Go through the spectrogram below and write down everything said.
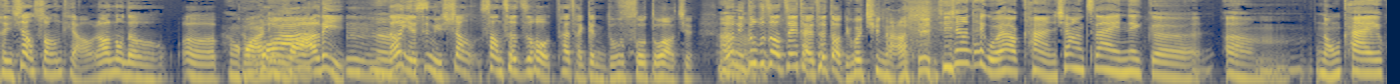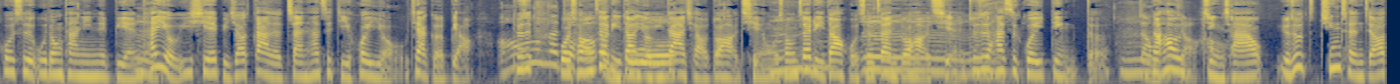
很像双条，然后弄得呃很华丽，华丽，嗯，然后也是你上上车之后，他才跟你多说多少钱，然后你都不知道这一台车到底会去哪里。其实像泰国要看，像在那个嗯农开或是乌东塔尼那边，它有一些比较大的站，它自己会有价格表，就是我从这里到友谊大桥多少钱，我从这里到火车站多少钱，就是它是规定的。然后警察有时候清晨只要。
